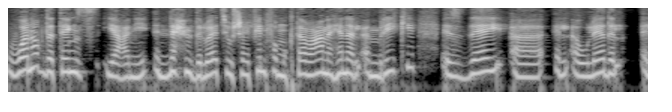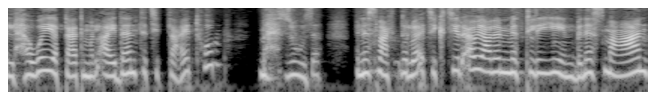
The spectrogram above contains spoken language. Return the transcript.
One of the things يعني إن إحنا دلوقتي وشايفين في مجتمعنا هنا الأمريكي إزاي آه الأولاد ال- الهوية بتاعتهم ال identity بتاعتهم مهزوزه بنسمع دلوقتي كتير قوي عن المثليين بنسمع عن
